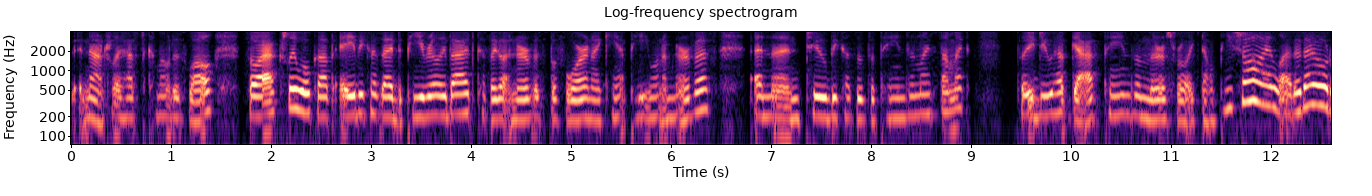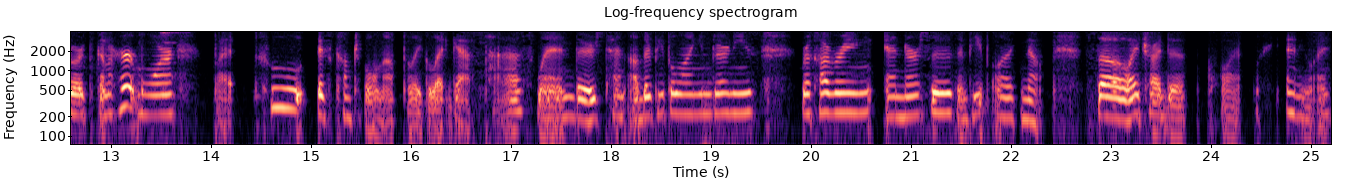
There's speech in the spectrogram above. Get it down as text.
it naturally has to come out as well. So I actually woke up A because I had to pee really bad because I got nervous before and I can't pee when I'm nervous, and then two because of the pains in my stomach. So you do have gas pains and the nurse were like, "Don't be shy, let it out or it's going to hurt more." But who is comfortable enough to like let gas pass when there's 10 other people lying in gurneys recovering and nurses and people like no. So I tried to quietly anyway.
